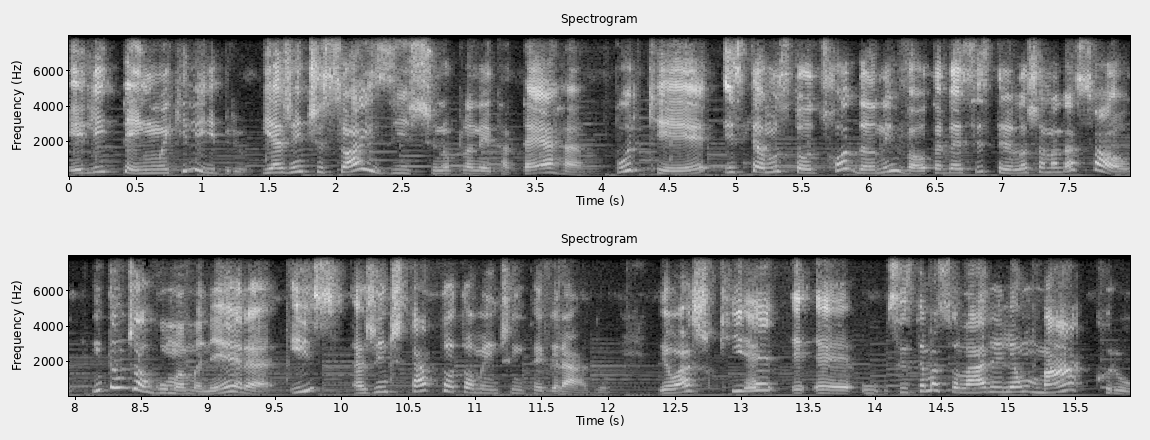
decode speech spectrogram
ele tem um equilíbrio. E a gente só existe no planeta Terra porque estamos todos rodando em volta dessa estrela chamada Sol. Então, de alguma maneira, isso a gente está totalmente integrado. Eu acho que é, é, é, o sistema solar ele é um macro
